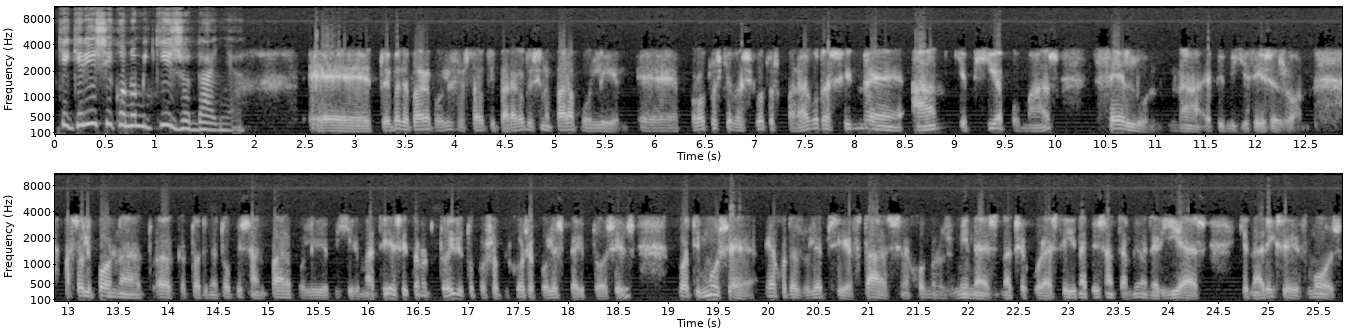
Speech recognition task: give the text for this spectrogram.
και κυρίως η οικονομική ζωντάνια. Ε, το είπατε πάρα πολύ σωστά ότι οι παράγοντες είναι πάρα πολλοί. Ε, Πρώτος και βασικότερος παράγοντας είναι αν και ποιοι από εμά θέλουν να επιμηκηθεί η σεζόν. Αυτό λοιπόν ε, το αντιμετώπισαν πάρα πολλοί επιχειρηματίες. Ήταν ότι το ίδιο το προσωπικό σε πολλές περιπτώσεις προτιμούσε, έχοντας δουλέψει 7 συνεχόμενους μήνες, να ξεκουραστεί ή να πεις ένα ταμείο ενεργείας και να ρίξει ρυθμούς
